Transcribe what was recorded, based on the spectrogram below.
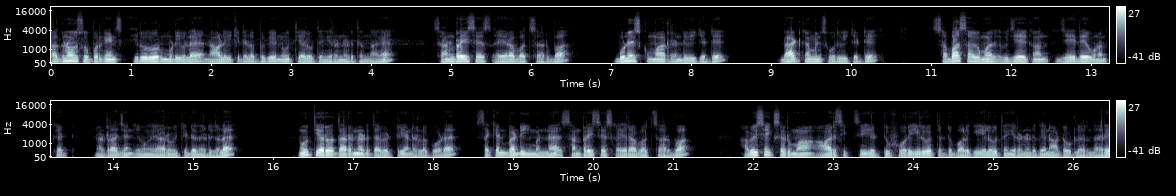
லக்னோ சூப்பர் கிங்ஸ் இருபது ஓவர் முடிவில் நாலு விக்கெட் இழப்புக்கு நூற்றி அறுபத்தஞ்சு ரன் எடுத்திருந்தாங்க. சன்ரைசர்ஸ் ஹைதராபாத் சார்பாக புனேஷ்குமார் ரெண்டு விக்கெட்டு பேட் கமின்ஸ் ஒரு விக்கெட்டு சபாஸ் அகமது விஜயகாந்த் ஜெயதேவ் உனத்கட் நடராஜன் இவங்க யாரும் விக்கெட் வந்து எடுக்கலை. நூற்றி அறுபத்தாறு ரன் எடுத்த வெற்றி என்ற இலக்கோட செகண்ட் பேட்டிங் பண்ண சன்ரைசர்ஸ் ஹைதராபாத் சார்பாக அபிஷேக் சர்மா ஆறு சிக்ஸு எட்டு ஃபோர் இருபத்தெட்டு பாலுக்கு எழுபத்தஞ்சு ரன் எடுத்து நாட் அவுட்டில் இருந்தார்.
